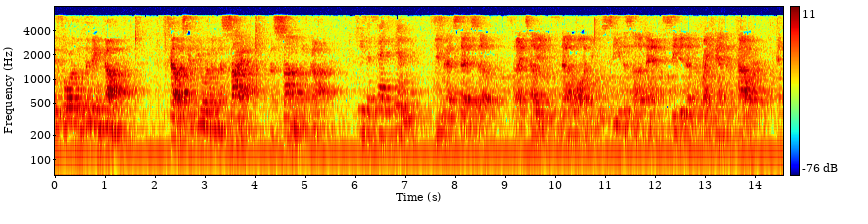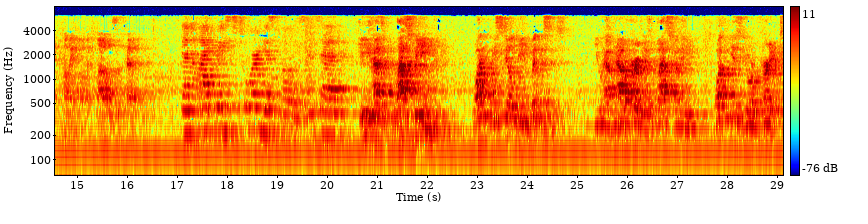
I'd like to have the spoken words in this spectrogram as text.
before the living God. Tell us if you are the Messiah, the Son of God. Jesus said to him, You have said so, but I tell you, from now on you will see the Son of Man seated at the right hand of power and coming on the clouds of heaven. Then the high priest tore his clothes and said, He has blasphemed. Why do we still need witnesses? You have now heard his blasphemy. What is your verdict?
